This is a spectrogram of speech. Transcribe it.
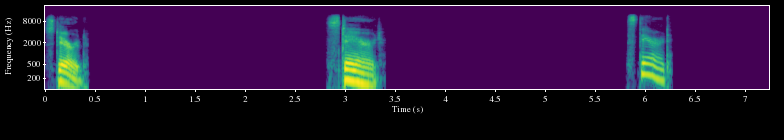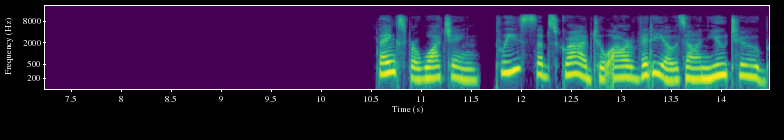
stared, stared, stared. Thanks for watching. Please subscribe to our videos on YouTube.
